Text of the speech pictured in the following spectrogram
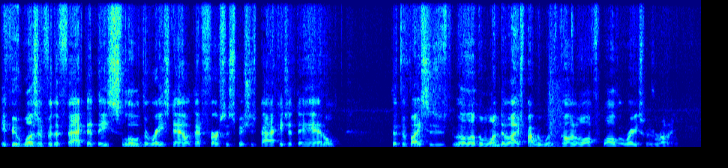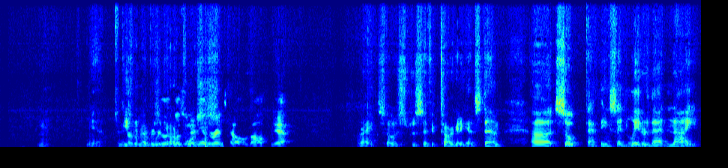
if it wasn't for the fact that they slowed the race down with that first suspicious package that they handled, the devices, well, the one device probably would have gone off while the race was running. Yeah, and these So were members there of the really armed wasn't any forces. other intel involved. Yeah. Right. So a specific target against them. Uh, so that being said, later that night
